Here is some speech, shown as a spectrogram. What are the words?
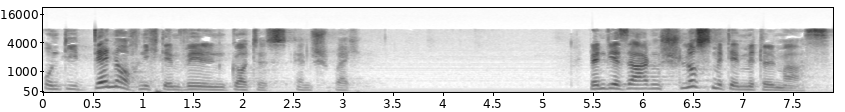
und die dennoch nicht dem Willen Gottes entsprechen. Wenn wir sagen, Schluss mit dem Mittelmaß,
